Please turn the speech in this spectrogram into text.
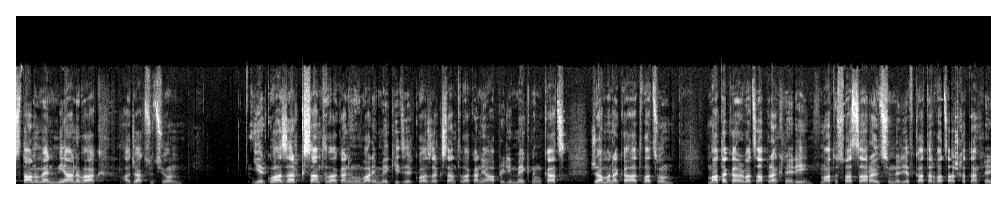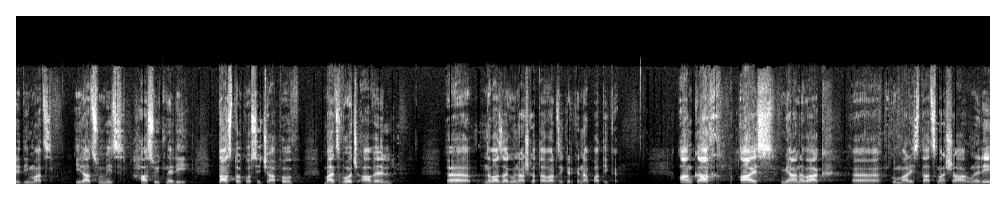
ստանում են միանվագ աջակցություն 2020 թվականի հունվարի 1-ից 2020 թվականի ապրիլի 1-ն ընկած ժամանակահատվածում մատակարարված ապրանքների, մատուցված ծառայությունների եւ կատարված աշխատանքների դիմաց իրացումից հասույթների 10%-ի չափով, բայց ոչ ավել նվազագույն աշխատավարձի կրկնապատիկը։ Անկախ այս միանվագ գումարի ստացման շահառուների,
